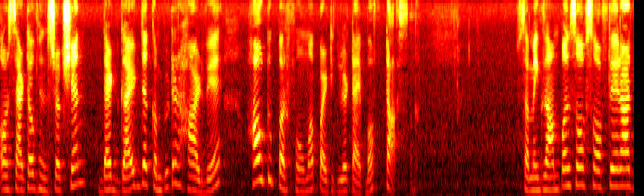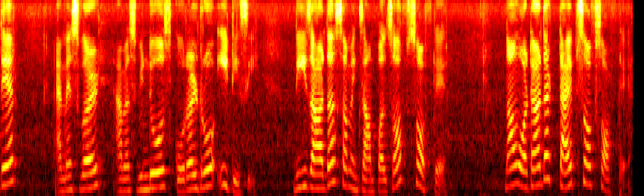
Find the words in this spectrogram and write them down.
or set of instruction that guide the computer hardware how to perform a particular type of task. Some examples of software are there MS Word, MS Windows, Corel Draw, etc. These are the some examples of software. Now what are the types of software?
